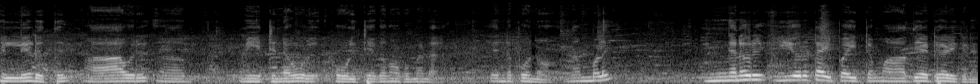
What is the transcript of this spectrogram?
കിള്ളിയെടുത്ത് ആ ഒരു മീറ്റിന്റെ ക്വാളിറ്റിയൊക്കെ നോക്കുമ്പോൾ ഉണ്ടല്ലോ. എന്റെ പൊന്നോ നമ്മൾ ഇങ്ങനെ ഒരു ഈ ഒരു ടൈപ്പ് ഐറ്റം ആദ്യമായിട്ട് കഴിക്കണേ.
